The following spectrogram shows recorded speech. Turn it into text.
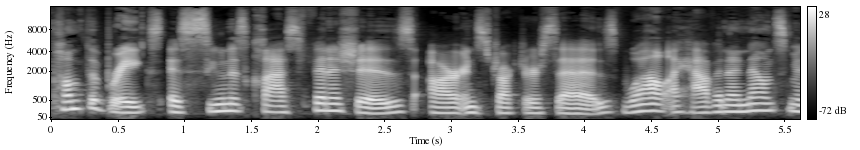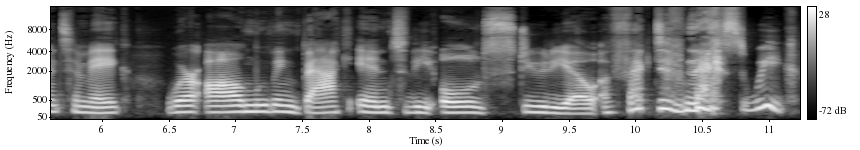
Pump the brakes as soon as class finishes. Our instructor says, Well, I have an announcement to make. We're all moving back into the old studio effective next week.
